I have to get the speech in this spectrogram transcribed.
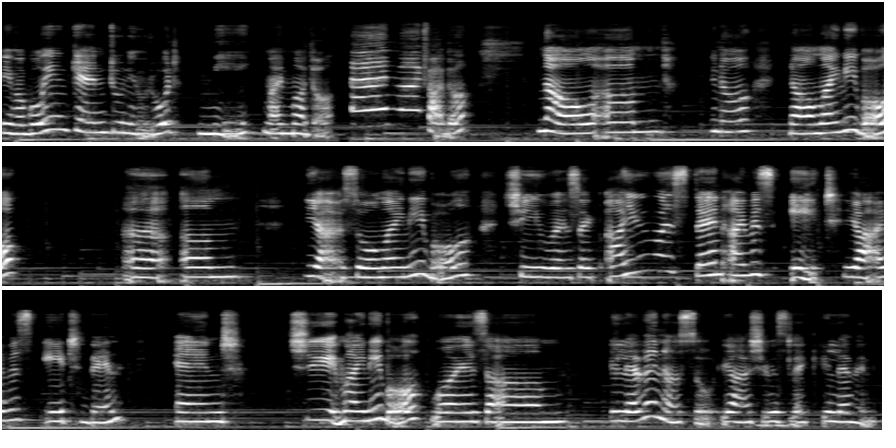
we were going again to New Road, me, my mother, and my father. Now, um, you know, now my neighbor, uh, um, yeah, so my neighbor, she was like, I was then, I was eight. Yeah, I was eight then. And she, my neighbor was, um, 11 or so. Yeah, she was like 11.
